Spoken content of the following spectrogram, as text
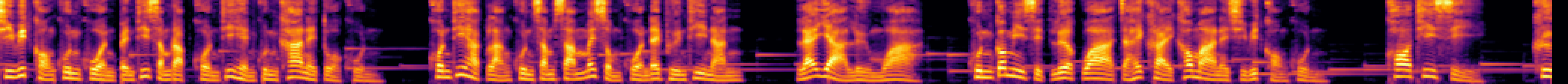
ชีวิตของคุณควรเป็นที่สำหรับคนที่เห็นคุณค่าในตัวคุณ คนที่หักหลังคุณซ้ำๆไม่สมควรได้พื้นที่นั้น และอย่าลืมว่า คุณก็มีสิทธิ์เลือกว่าจะให้ใครเข้ามาในชีวิตของคุณ ข้อที่ 4 คือ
